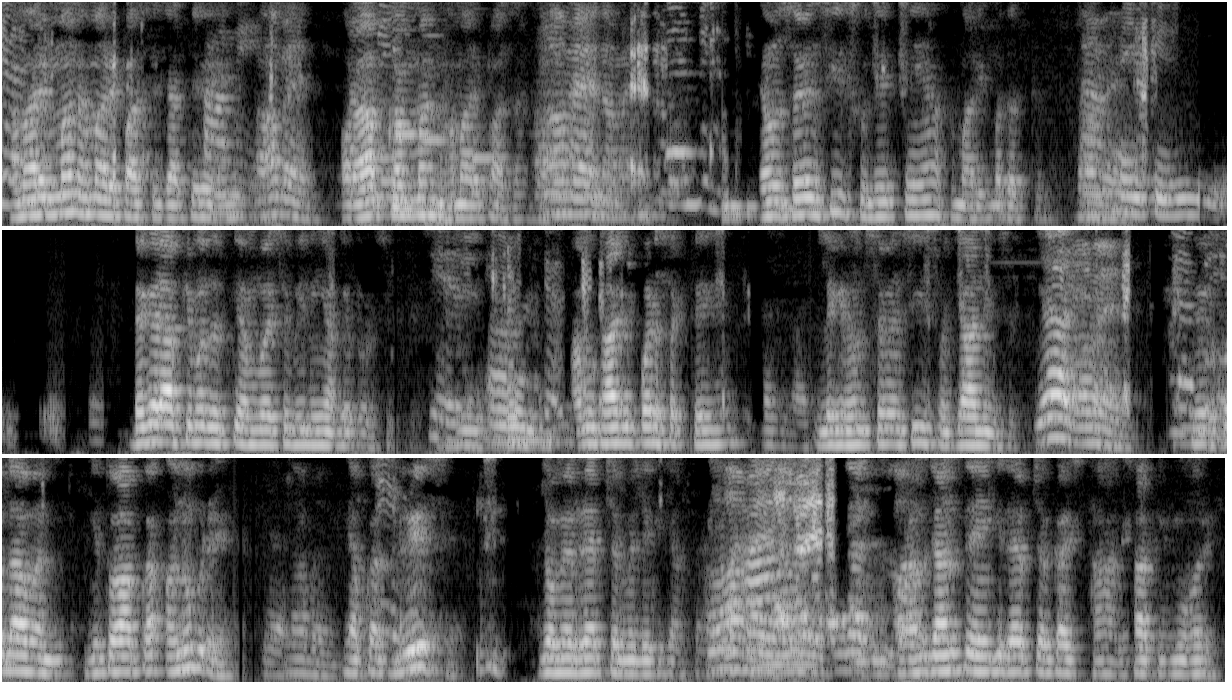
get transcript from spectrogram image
हमारे मन हमारे पास से जाते रहे। और आपका मन हमारे पास आ जाए। सेवन सीज को देखते हैं आप हमारी मदद करें। बगैर आपकी मदद के हम वैसे भी नहीं आगे बढ़ सकते। हम उठा के पढ़ सकते हैं लेकिन हम सेवन सीज में जा नहीं सकते। खुदावन ये तो आपका अनुग्रह है। ये आपका ग्रेस है। जो हमें रैप्चर में लेके जाता है। और हम जानते हैं कि रैप्चर का स्थान सातवीं मोहर है।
